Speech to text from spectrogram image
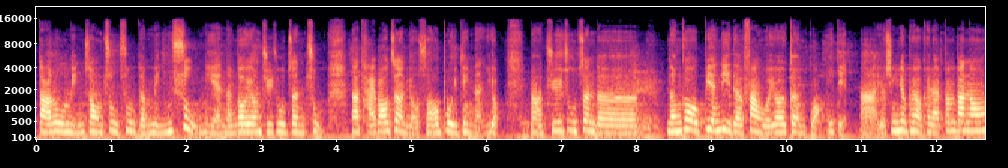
大陆民众住宿的民宿，你也能够用居住证住。那台胞证有时候不一定能用。那居住证的能够便利的范围又会更广一点。啊，有兴趣的朋友可以来办办哦，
